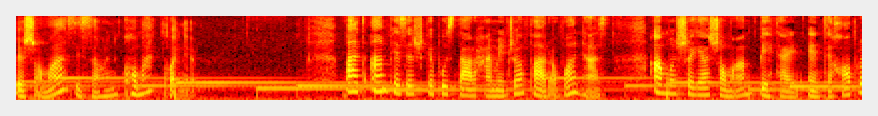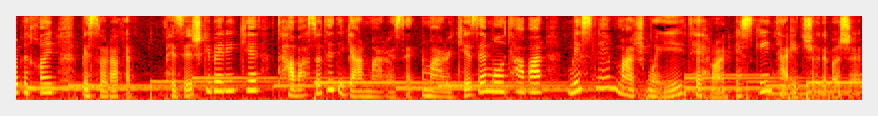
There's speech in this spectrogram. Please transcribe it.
به شما عزیزان کمک کنه. قطعا پزشک پوست در همه جا فراوان هست اما شاید شما هم بهترین انتخاب رو بخواید به سراغ پزشکی برید که توسط دیگر مراکز معتبر مثل مجموعه تهران اسکین تایید شده باشه.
